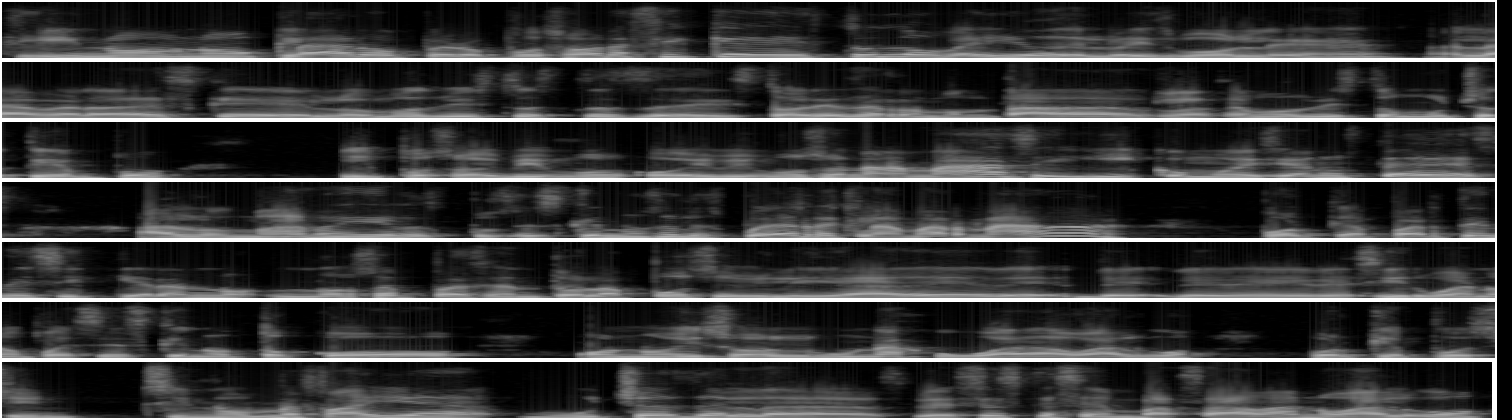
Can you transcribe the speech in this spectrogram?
Sí, no, no, claro, pero pues ahora sí que esto es lo bello del béisbol, ¿eh? La verdad es que lo hemos visto, estas historias de remontadas, las hemos visto mucho tiempo y pues hoy vimos, hoy vimos una más y, y, como decían ustedes, a los managers pues es que no se les puede reclamar nada, porque aparte ni siquiera no, no se presentó la posibilidad de, de, de, de, decir, bueno, pues es que no tocó o no hizo alguna jugada o algo, porque pues si, si no me falla, muchas de las veces que se envasaban o algo,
